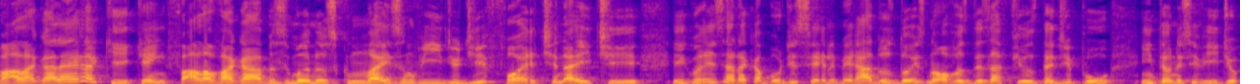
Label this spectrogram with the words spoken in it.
Fala galera, aqui quem fala é o Vagabos, manos, com mais um vídeo de Fortnite. E gurizada, acabou de ser liberado os dois novos desafios da Deadpool, então nesse vídeo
